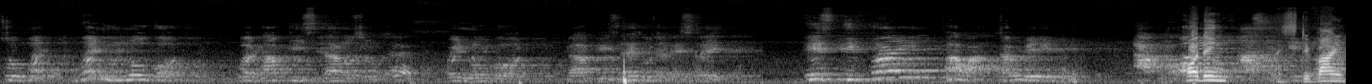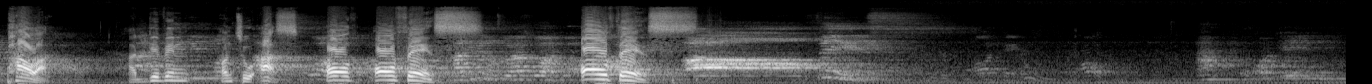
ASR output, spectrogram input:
So when, when you know God, well, you have peace. Is that also? Yes. When you know God, you have peace. Let's go to verse 3. His divine power, shall we read it? According his divine power had given unto us all, all things, has given unto us what? all things, All things. According,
